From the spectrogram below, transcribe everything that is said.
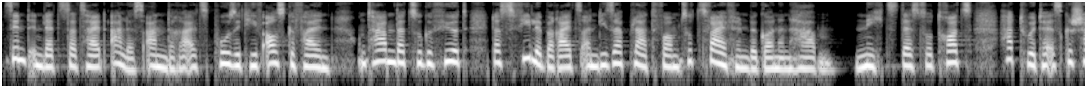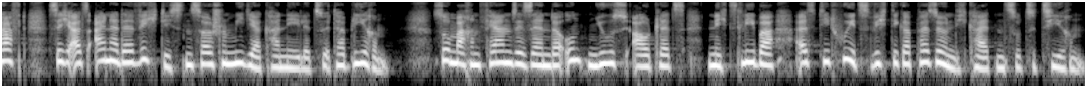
sind in letzter Zeit alles andere als positiv ausgefallen und haben dazu geführt, dass viele bereits an dieser Plattform zu zweifeln begonnen haben. Nichtsdestotrotz hat Twitter es geschafft, sich als einer der wichtigsten Social-Media-Kanäle zu etablieren. So machen Fernsehsender und News-Outlets nichts lieber, als die Tweets wichtiger Persönlichkeiten zu zitieren.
